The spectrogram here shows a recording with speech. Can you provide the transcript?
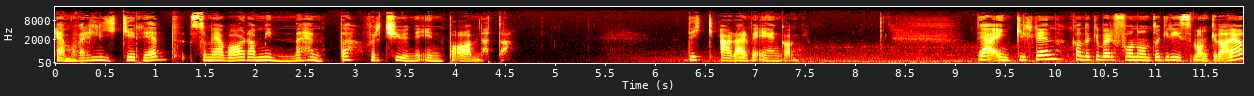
Jeg må være like redd som jeg var da minnene hendte for å tune inn på avnettet. Dick er der med en gang. Det er enkelt, din. Kan du ikke bare få noen til å grisebanke deg, ja?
